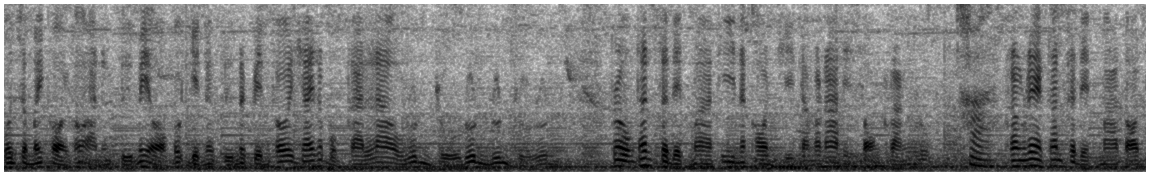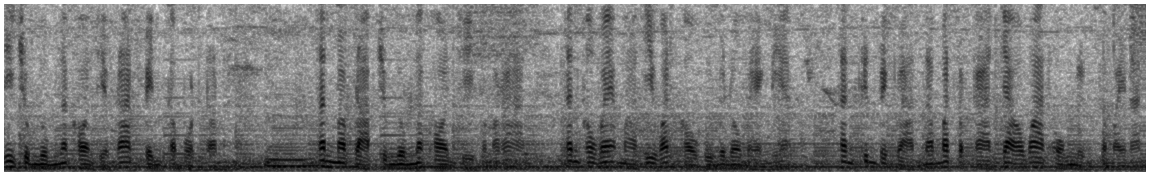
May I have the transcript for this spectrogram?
คนสมัยก่อนเขาอ่านหนังสือไม่ออกเขาเขียนหนังสือไม่เป็นเขาใช้ระบบการเล่ารุ่นสู่รุ่นรุ่นสู่รุ่น พระองค์ท่านเสด็จมาที่นครศรีธรรมราชในสองครั้งลูกค่ะ ครั้งแรกท่านเสด็จมาตอนที่ชุมนุมนครศรีธรรมราชเป็นกบฏตอนนั้นอืมท่านมาปราบชุมนุมนครศรีธรรมราช ท่านก็แวะมาที่วัดเขาขุนพนมแห่งเนี้ยท่านขึ้นไปกราบนมัสการเจ้าอาวาดองค์หนึ่งสมัยนั้น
